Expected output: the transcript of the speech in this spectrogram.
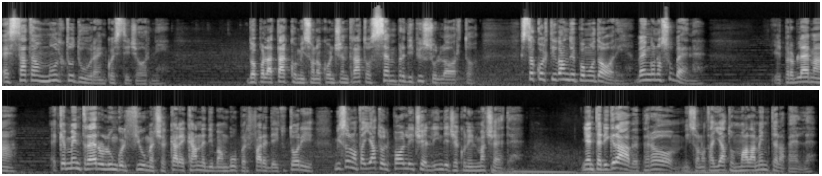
È stata molto dura in questi giorni. Dopo l'attacco mi sono concentrato sempre di più sull'orto. Sto coltivando i pomodori, vengono su bene. Il problema è che mentre ero lungo il fiume a cercare canne di bambù per fare dei tutori, mi sono tagliato il pollice e l'indice con il macete. Niente di grave, però mi sono tagliato malamente la pelle.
